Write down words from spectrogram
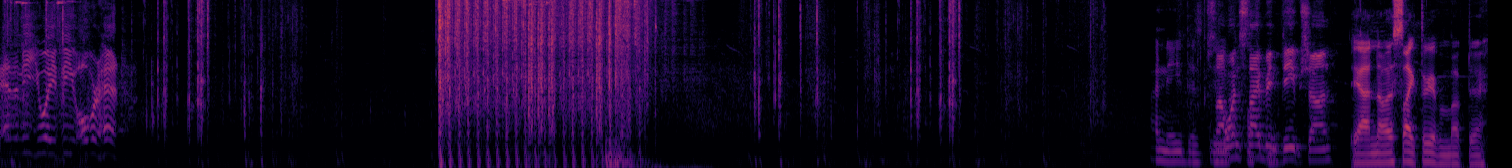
Enemy UAV overhead. I need this dude. So I went sniping deep, Sean. Yeah, I know. It's like three of them up there.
